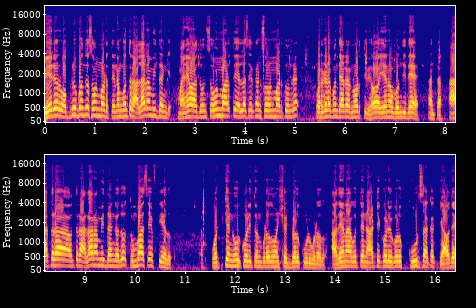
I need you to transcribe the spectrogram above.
ಬೇರೆಯವ್ರು ಒಬ್ಬರು ಬಂದು ಸೌಂಡ್ ಮಾಡುತ್ತೆ. ನಮ್ಗೊಂಥರ ಅಲಾರಾಮ್ ಇದ್ದಂಗೆ. ಮನೆ ಅದೊಂದು ಸೌಂಡ್ ಮಾಡ್ತು, ಎಲ್ಲ ಸೇರ್ಕೊಂಡು ಸೌಂಡ್ ಮಾಡ್ತು ಅಂದರೆ ಹೊರಗಡೆ ಬಂದು ಯಾರು ನೋಡ್ತೀವಿ ಹೋ ಏನೋ ಬಂದಿದೆ ಅಂತ. ಆ ಥರ ಒಂಥರ ಅಲಾರಾಮ್ ಇದ್ದಂಗೆ ಅದು. ತುಂಬ ಸೇಫ್ಟಿ ಅದು. ಒಟ್ಟಿಗೆ ನೂರು ಕೋಳಿ ತಂದ್ಬಿಡೋದು, ಒಂದು ಶೆಡ್ ಒಳಗೆ ಕೂಡ್ಬಿಡೋದು. ಅದೇನಾಗುತ್ತೆ, ನಾಟಿ ಕೋಳಿಗಳು ಕೂಡ್ ಸಾಕಕ್ಕೆ ಯಾವುದೇ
